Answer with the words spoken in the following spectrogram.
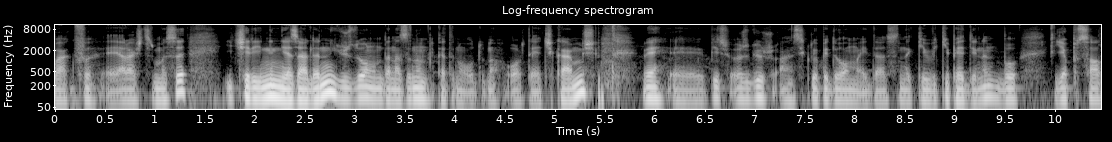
Vakfı e, araştırması içeriğinin yazarlarının %10'undan azının kadın olduğunu ortaya çıkarmış. Ve e, bir özgür ansiklopedi olma iddiasındaki Wikipedia'nın bu yapısal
